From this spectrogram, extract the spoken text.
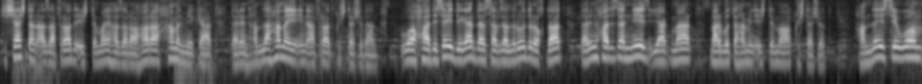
که شش تن از افراد اجتماع هزاره ها را حمل می کرد در این حمله همه این افراد کشته شدند و حادثه دیگر در سبزل رود رخ داد. در این حادثه نیز یک مرد مربوط همین اجتماع کشته شد. حمله سوم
